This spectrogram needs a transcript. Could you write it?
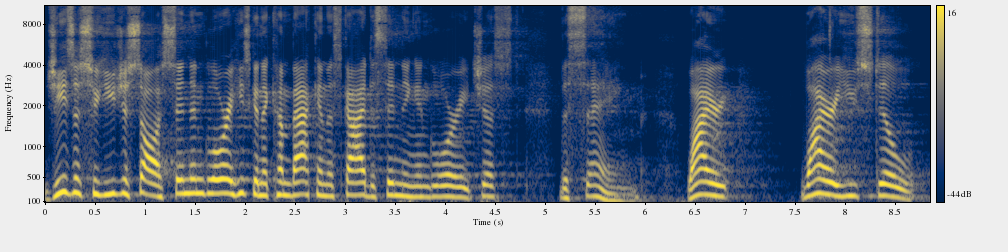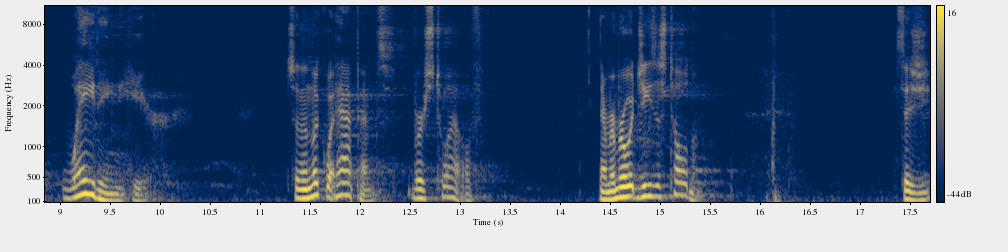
Jesus, who you just saw ascend in glory, he's going to come back in the sky descending in glory just the same. Why are, why are you still waiting here? So then look what happens. Verse 12. Now remember what Jesus told them. He says,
